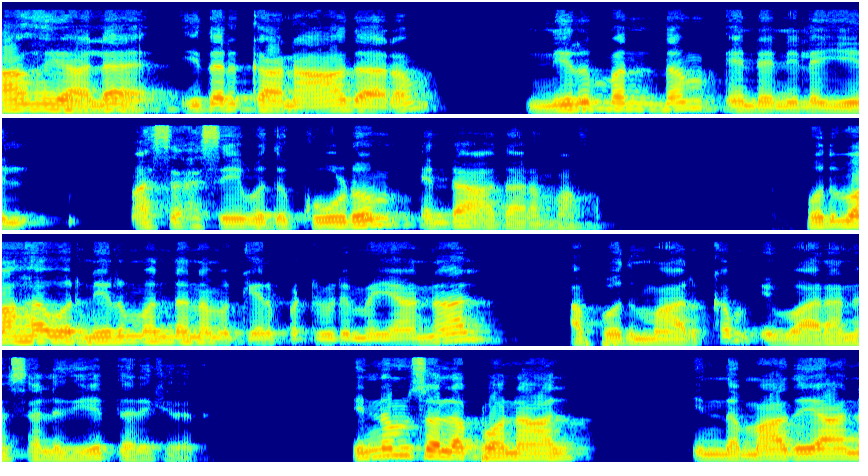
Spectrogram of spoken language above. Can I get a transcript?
ஆகையால இதற்கான ஆதாரம் நிர்பந்தம் என்ற நிலையில் மசக செய்வது கூடும் என்ற ஆதாரமாகும். பொதுவாக ஒரு நிர்பந்தம் நமக்கு ஏற்பட்டு விடுமையானால் அப்போது மார்க்கம் இவ்வாறான சலுகையை தருகிறது. இன்னும் சொல்ல போனால் இந்த மாதிரியான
